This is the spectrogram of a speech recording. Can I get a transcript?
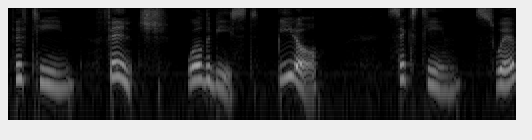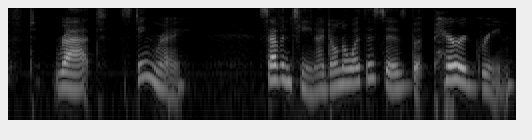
Fifteen, finch, wildebeest, beetle. Sixteen, swift, rat, stingray. 17. I don't know what this is, but peregrine.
